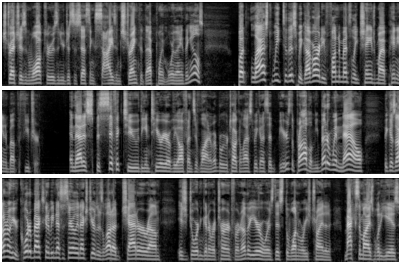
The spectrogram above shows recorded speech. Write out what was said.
stretches and walkthroughs, and you're just assessing size and strength at that point more than anything else. But last week to this week, I've already fundamentally changed my opinion about the future. And that is specific to the interior of the offensive line. I remember we were talking last week, and I said, here's the problem. You better win now because I don't know who your quarterback's going to be necessarily next year. There's a lot of chatter around is Jordan going to return for another year, or is this the one where he's trying to maximize what he is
